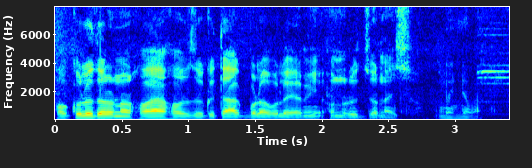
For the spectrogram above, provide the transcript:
সকলো ধৰণৰ সহায় সহযোগিতা আগবঢ়াবলৈ আমি অনুৰোধ জনাইছোঁ। ধন্যবাদ।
